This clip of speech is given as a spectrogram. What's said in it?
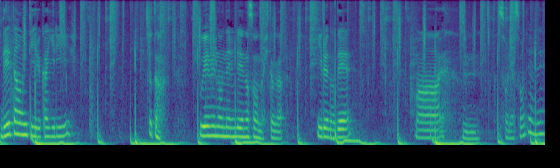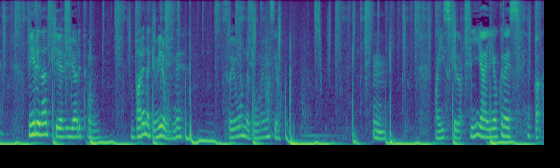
データを見ている限りちょっと上目の年齢の層の人がいるのでまあうんそりゃそうだよね。見るなって言われてもバレなきゃ見るもんね。そういうもんだと思いますよ。うん。まあいいっすけど。いやよくないっす。やっぱ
